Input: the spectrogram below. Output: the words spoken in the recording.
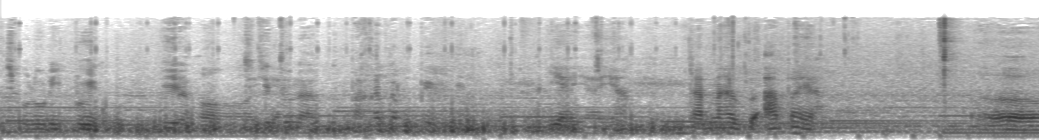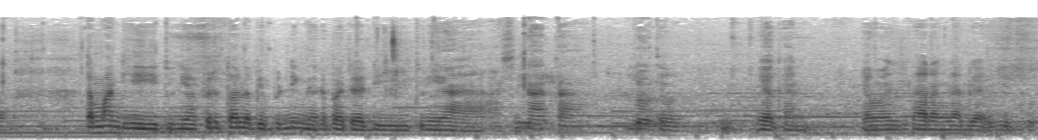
sepuluh ribu itu iya Oh, segitulah bahkan lebih Iya iya iya. Karena apa ya? Eh, teman di dunia virtual lebih penting daripada di dunia asli. nyata Gitu. Ya kan? Zaman sekarang kan kayak gitu.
